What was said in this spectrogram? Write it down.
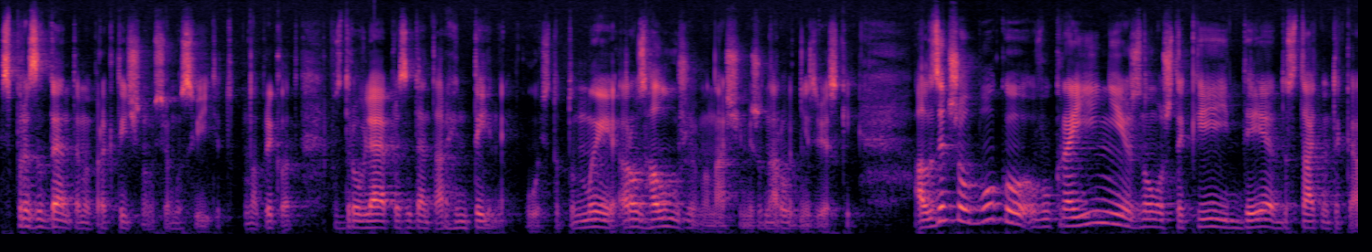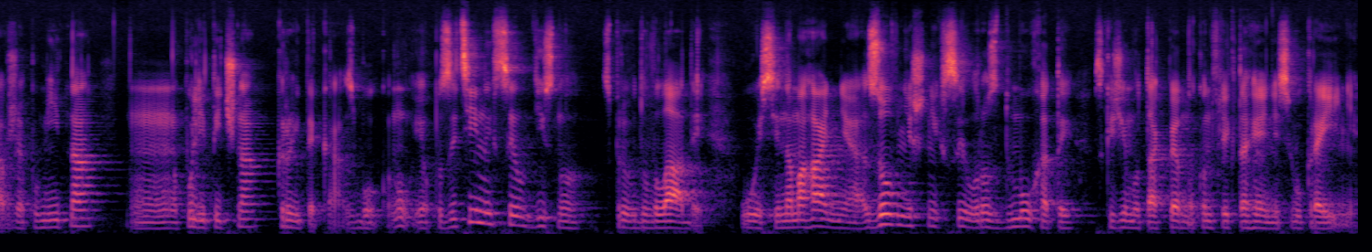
з президентами практично у всьому світі. Тобто, наприклад, поздоровляє президента Аргентини. Ось, тобто, ми розгалужуємо наші міжнародні зв'язки. Але з іншого боку, в Україні знову ж таки йде достатньо така вже помітна політична критика з боку ну, і опозиційних сил, дійсно з приводу влади. Ось і намагання зовнішніх сил роздмухати, скажімо так, певну конфліктогенність в Україні.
